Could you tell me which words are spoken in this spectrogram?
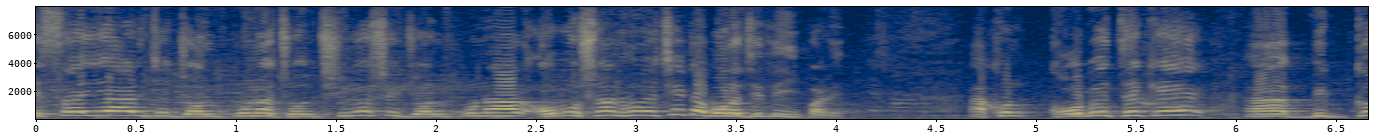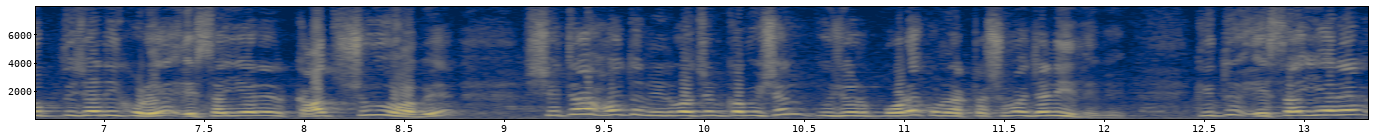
এসআইআর যে জল্পনা চলছিল, সেই জল্পনার অবসান হয়েছে, এটা বলা যেতেই পারে। এখন কবে থেকে বিজ্ঞপ্তি জারি করে এসআইআর এর কাজ শুরু হবে, সেটা হয়তো নির্বাচন কমিশন পুজোর পরে কোনো একটা সময় জানিয়ে দেবে। কিন্তু এসআইআর এর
